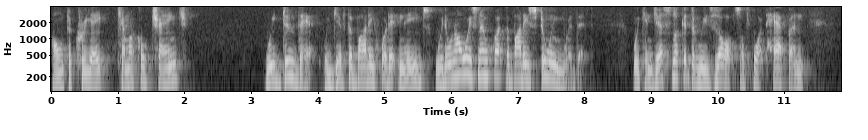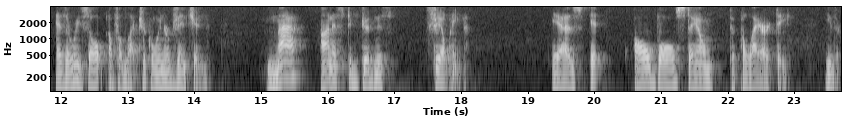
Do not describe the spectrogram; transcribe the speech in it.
on to create chemical change, we do that. We give the body what it needs. We don't always know what the body's doing with it. We can just look at the results of what happened as a result of electrical intervention. My honest to goodness feeling is it all boils down to polarity, either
